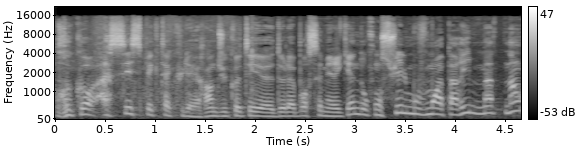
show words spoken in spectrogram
records assez spectaculaires hein, du côté de la bourse américaine. Donc on suit le mouvement à Paris. Maintenant,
